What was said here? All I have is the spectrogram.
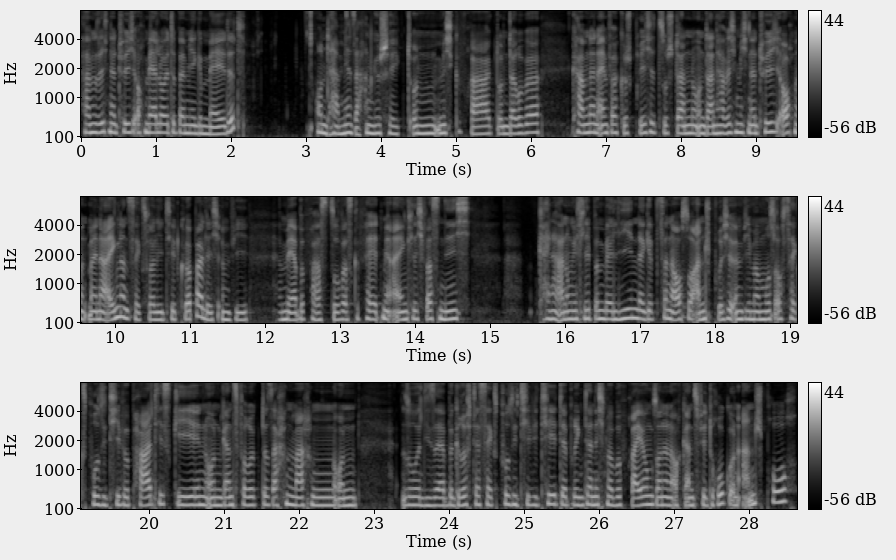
haben sich natürlich auch mehr Leute bei mir gemeldet und haben mir Sachen geschickt und mich gefragt und darüber kamen dann einfach Gespräche zustande und dann habe ich mich natürlich auch mit meiner eigenen Sexualität körperlich irgendwie mehr befasst. So, was gefällt mir eigentlich, was nicht. Keine Ahnung, ich lebe in Berlin, da gibt es dann auch so Ansprüche, irgendwie, man muss auf sexpositive Partys gehen und ganz verrückte Sachen machen und so dieser Begriff der Sexpositivität, der bringt ja nicht nur Befreiung, sondern auch ganz viel Druck und Anspruch.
